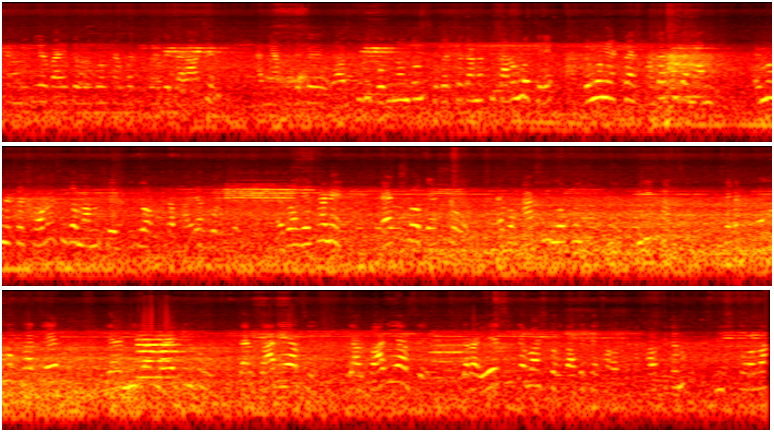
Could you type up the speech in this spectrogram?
আপনার মিডিয়ার বাইরে বলব সাংবাদিক যারা আছেন, আমি আপনাদেরকে আন্তরিক অভিনন্দন, শুভেচ্ছা জানাচ্ছি। কারণ হচ্ছে, এমন একটা সাদা সিধা মানুষ, এমন একটা সরল সিধা মানুষের ভিডিও আপনারা ভাইরাল করেছেন। এবং এখানে একশো, দেড়শো এবং আশি, নব্বই ফ্রি থাকছে সেটা কোন লোক যার নিজের ভাই কিন্তু, যার গাড়ি আছে, যার বাড়ি আছে, যারা এসিতে বাস করে, তাদেরকে খাওয়াচ্ছে না খাওয়াচ্ছে কেন? রিস্কওয়ালা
